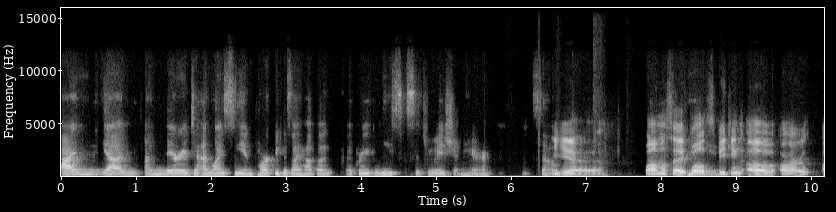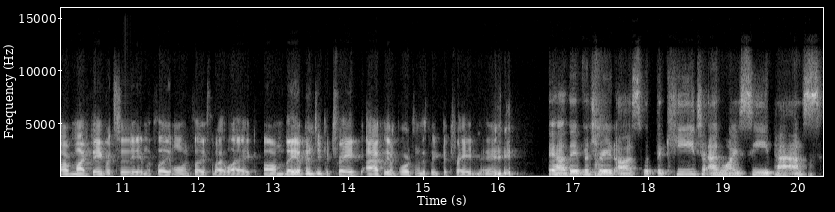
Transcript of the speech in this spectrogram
I'm yeah, I'm I'm married to NYC in part because I have a, a great lease situation here. So Yeah. Well, I'm gonna say. Well, speaking of our, our my favorite city and the play only place that I like, um, they eventually betrayed. Actually, unfortunately, this week betrayed me. yeah, they betrayed us with the key to NYC pass,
